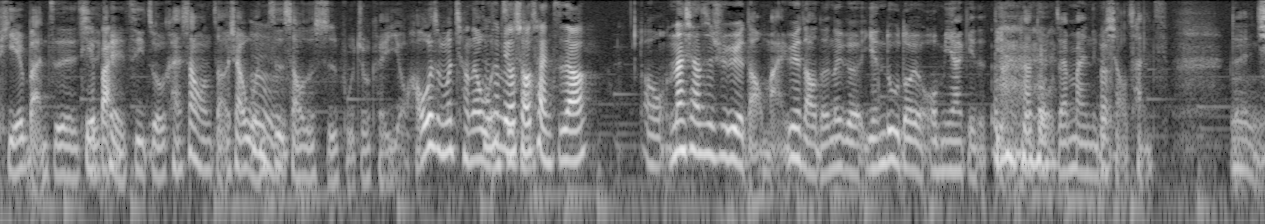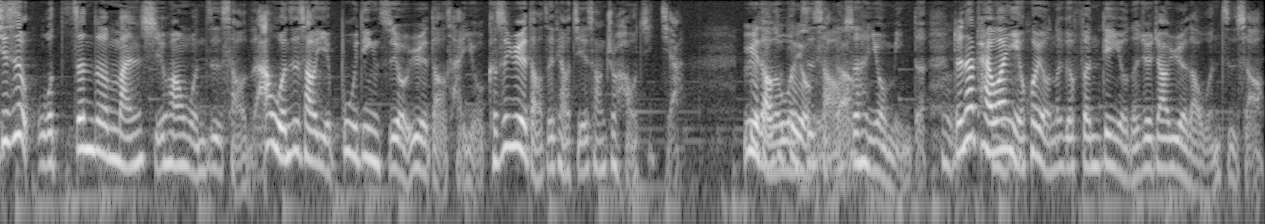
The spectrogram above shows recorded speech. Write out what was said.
铁板之类的，其实可以自己做看，上网找一下文字烧的食谱就可以有。好，为什么强调文字烧？没有小铲子啊？哦，那下次去月岛买，月岛的那个沿路都有欧米亚给的店，他都有在卖那个 小铲子。对，其实我真的蛮喜欢文字烧的啊。文字烧也不一定只有月岛才有，可是月岛这条街上就好几家。月岛的文字烧是很有名的，对。那台湾也会有那个分店，嗯、有的就叫月岛文字烧，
